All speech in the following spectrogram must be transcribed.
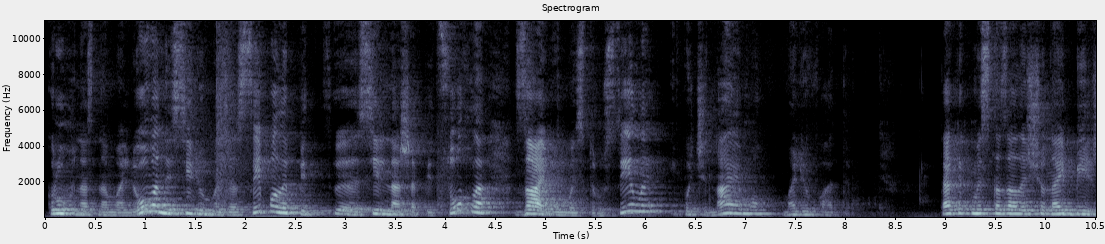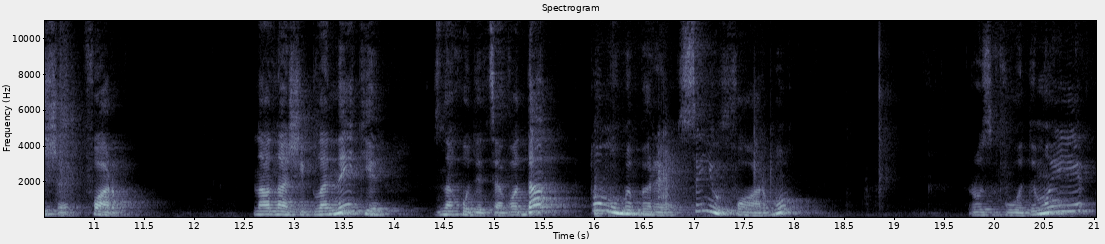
Круг у нас намальований, сіллю ми засипали, під, е, сіль наша підсохла, зайву ми струсили і починаємо малювати. Так як ми сказали, що найбільше фарб на нашій планеті знаходиться вода, тому ми беремо синю фарбу, розводимо її,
